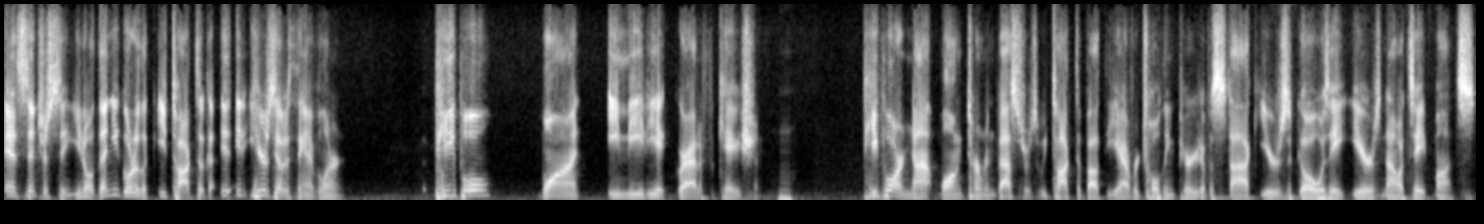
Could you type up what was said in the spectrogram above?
and it's interesting. You know, then you go to the, you talk to the, it, it- here's the other thing I've learned. People want immediate gratification. People are not long term investors. We talked about the average holding period of a stock years ago was eight years. Now it's eight months.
